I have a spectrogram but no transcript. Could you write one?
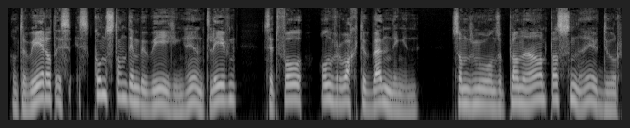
Want de wereld is, is constant in beweging. Hè? Het leven zit vol onverwachte wendingen. Soms moeten we onze plannen aanpassen hè, door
